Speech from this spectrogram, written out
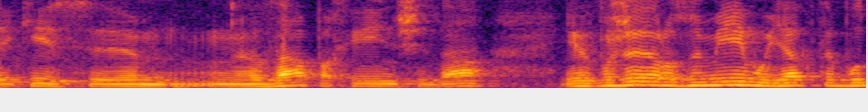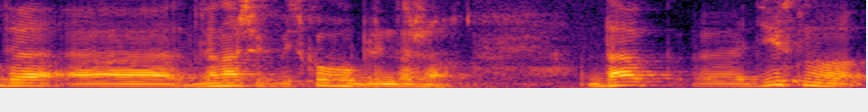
якісь е, запахи інші. Да? І вже розуміємо, як це буде е, для наших військових бліндажах. Так, е, дійсно,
